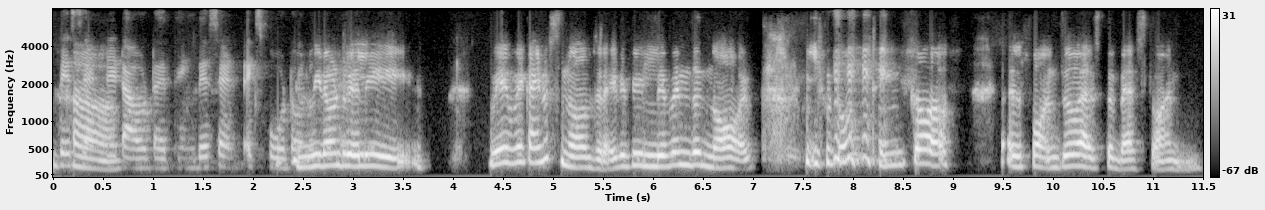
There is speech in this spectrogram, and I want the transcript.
They sent it out, I think. They sent export all We don't really. We're, we're kind of snobs, right? If you live in the north, you don't think of Alphonso as the best one.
